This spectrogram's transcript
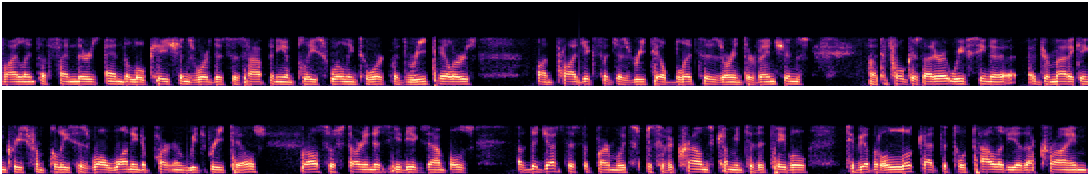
violent offenders and the locations where this is happening, and police willing to work with retailers on projects such as retail blitzes or interventions. Uh, to focus that area, we've seen a, a dramatic increase from police as well, wanting to partner with retails. We're also starting to see the examples of the Justice Department with specific crowns coming to the table to be able to look at the totality of that crime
